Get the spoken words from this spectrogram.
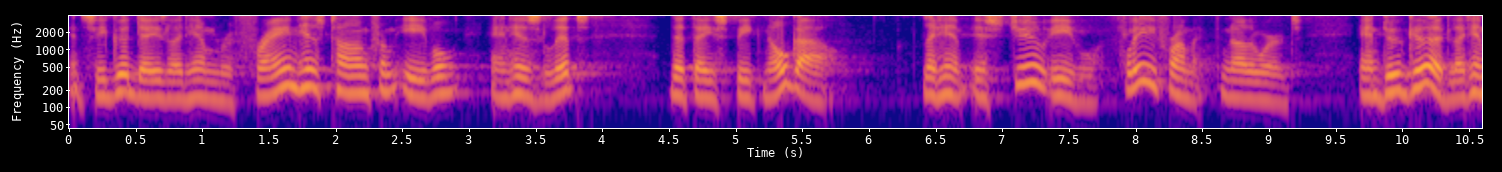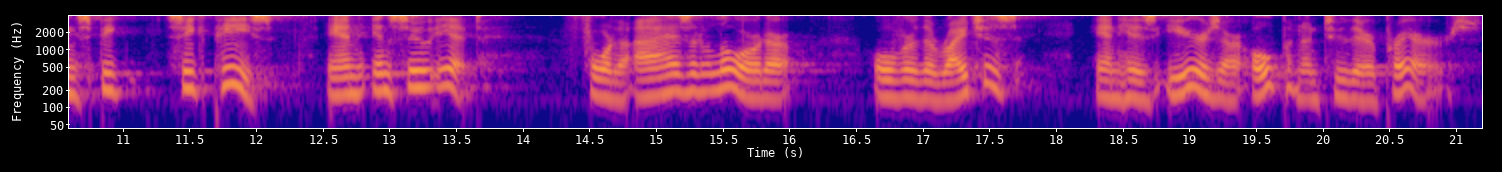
and see good days, let him refrain his tongue from evil and his lips that they speak no guile. Let him eschew evil, flee from it, in other words, and do good. Let him speak, seek peace and ensue it. For the eyes of the Lord are over the righteous, and his ears are open unto their prayers.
